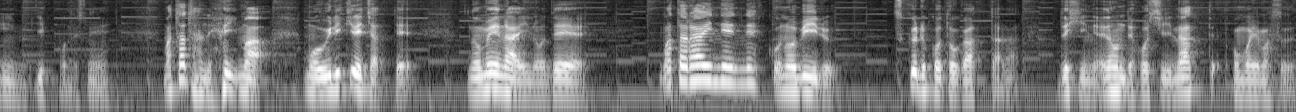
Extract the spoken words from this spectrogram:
うん、一本ですね。まあ、ただね、今、もう売り切れちゃって飲めないので、また来年ね、このビール作ることがあったら、ぜひね、飲んでほしいなって思います。ま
